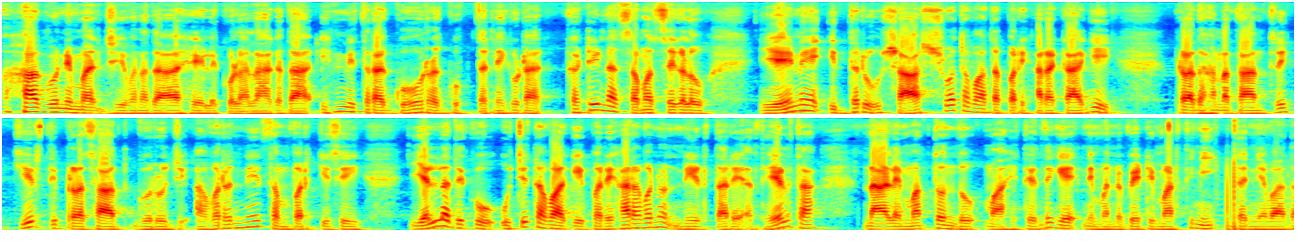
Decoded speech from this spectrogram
ಹಾಗೂ ನಿಮ್ಮ ಜೀವನದ ಹೇಳಿಕೊಳ್ಳಲಾಗದ ಇನ್ನಿತರ ಘೋರ ಗುಪ್ತ ನಿಗೂಢ ಕಠಿಣ ಸಮಸ್ಯೆಗಳು ಏನೇ ಇದ್ದರೂ ಶಾಶ್ವತವಾದ ಪರಿಹಾರಕ್ಕಾಗಿ ಪ್ರಧಾನ ತಾಂತ್ರಿಕ್ ಕೀರ್ತಿ ಪ್ರಸಾದ್ ಗುರೂಜಿ ಅವರನ್ನೇ ಸಂಪರ್ಕಿಸಿ ಎಲ್ಲದಕ್ಕೂ ಉಚಿತವಾಗಿ ಪರಿಹಾರವನ್ನು ನೀಡ್ತಾರೆ ಅಂತ ಹೇಳ್ತಾ ನಾಳೆ ಮತ್ತೊಂದು ಮಾಹಿತಿಯೊಂದಿಗೆ ನಿಮ್ಮನ್ನು ಭೇಟಿ ಮಾಡ್ತೀನಿ. ಧನ್ಯವಾದ.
